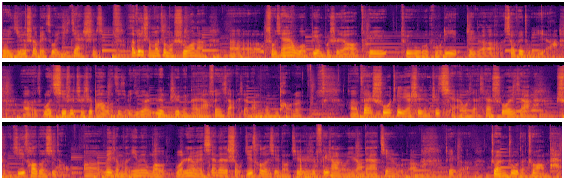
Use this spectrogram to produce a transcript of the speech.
用一个设备做一件事情。呃，为什么这么说呢？呃，首先我并不是要推推鼓励这个消费主义啊，呃，我其实只是把我自己的一个认知跟大家分享一下，咱们共同讨论。呃，在说这件事情之前，我想先说一下手机操作系统。呃，为什么呢？因为我我认为现在的手机操作系统其实是非常容易让大家进入到这个专注的状态。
